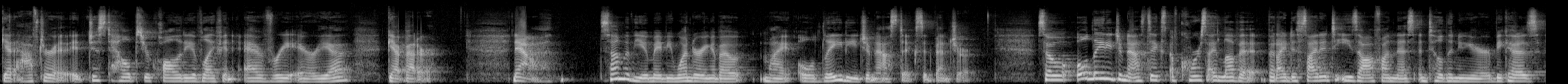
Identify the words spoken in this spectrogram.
get after it. It just helps your quality of life in every area get better. Now, some of you may be wondering about my old lady gymnastics adventure. So, old lady gymnastics, of course, I love it, but I decided to ease off on this until the new year because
